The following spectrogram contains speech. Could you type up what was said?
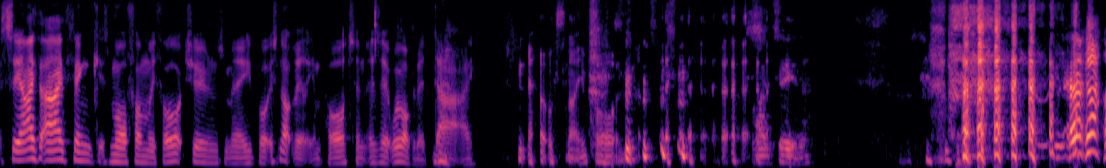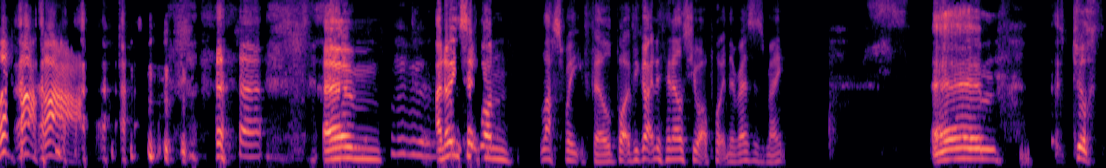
See, I th- I think it's more family fortunes, me, but it's not really important, is it? We're all going to die. no, it's not important. Like Tina. um, I know you said one last week, Phil, but have you got anything else you want to put in the reses, mate? Um, just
